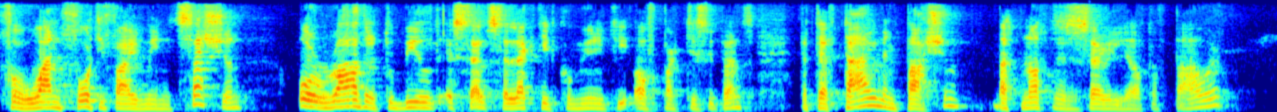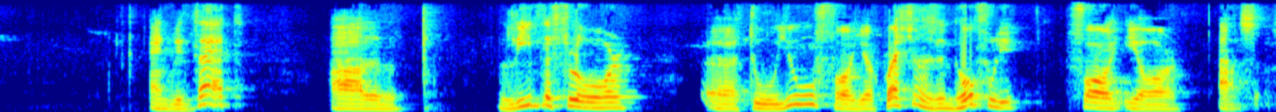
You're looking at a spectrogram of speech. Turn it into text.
for one 45-minute session, or rather to build a self-selected community of participants that have time and passion, but not necessarily a lot of power? And with that, I'll leave the floor uh, to you for your questions and hopefully for your answers.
